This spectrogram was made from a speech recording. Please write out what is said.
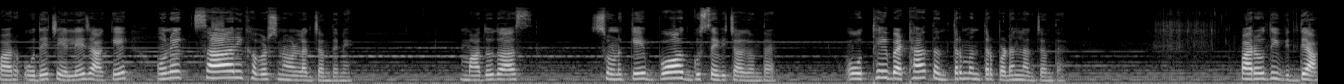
ਪਰ ਉਹਦੇ ਚੇਲੇ ਜਾ ਕੇ ਉਹਨੂੰ ਇੱਕ ਸਾਰੀ ਖਬਰ ਸੁਣਾਉਣ ਲੱਗ ਜਾਂਦੇ ਨੇ। ਮਾਧੋ ਦਾਸ ਸੁਣ ਕੇ ਬਹੁਤ ਗੁੱਸੇ ਵਿੱਚ ਆ ਜਾਂਦਾ ਹੈ। ਉਹ ਉੱਥੇ ਹੀ ਬੈਠਾ ਤੰਤਰ ਮੰਤਰ ਪੜਨ ਲੱਗ ਜਾਂਦਾ ਹੈ। ਪਰ ਉਹਦੀ ਵਿੱਦਿਆ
